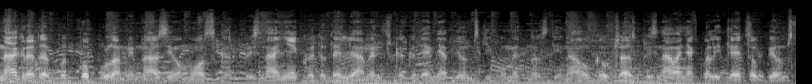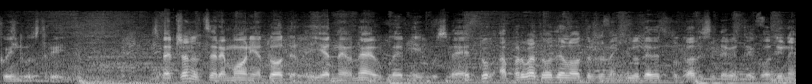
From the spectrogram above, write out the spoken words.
Nagrada pod popularnim nazivom Oscar, priznanje koje dodeljuje Američka akademija filmskih umetnosti i nauka u čast priznavanja kvaliteta u filmskoj industriji. Svečana ceremonija dodele jedna je od najuglednijih u svetu, a prva dodela održana je 1929. godine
